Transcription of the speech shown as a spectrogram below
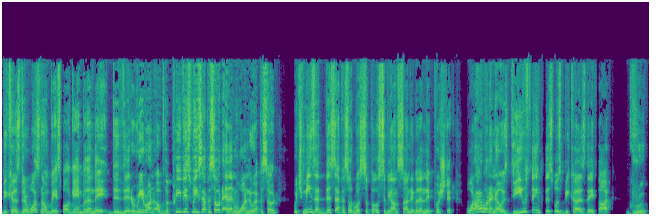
because there was no baseball game, but then they, did a rerun of the previous week's episode and then one new episode, which means that this episode was supposed to be on Sunday, but then they pushed it. What I want to know is do you think this was because they thought group,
